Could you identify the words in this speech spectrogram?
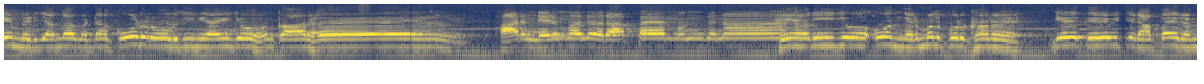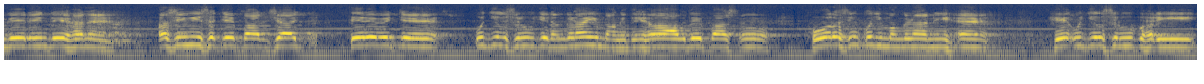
ਇਹ ਮਿਟ ਜਾਂਦਾ ਵੱਡਾ ਕੋੜ ਰੋਗ ਦੀ ਨਿਆਈ ਜੋ ਹੰਕਾਰ ਹੈ। ਹਰ ਨਿਰਮਲ ਰਾਪੈ ਮੰਗਨਾ। ਹੇ ਹਰੀ ਜੋ ਉਹ ਨਿਰਮਲ ਪੁਰਖ ਹਨ, ਜਿਹੜੇ ਤੇਰੇ ਵਿੱਚ ਰਾਪੇ ਰੰਗੇ ਰਹਿੰਦੇ ਹਨ। ਅਸੀਂ ਵੀ ਸੱਚੇ ਪਾਤਸ਼ਾਹ ਤੇਰੇ ਵਿੱਚ ਉਜਲ ਸਰੂਪ ਚ ਰੰਗਣਾ ਹੀ ਮੰਗਦੇ ਹਾਂ ਆਪਦੇ ਪਾਸੋਂ। ਹੋਰ ਅਸੀਂ ਕੁਝ ਮੰਗਣਾ ਨਹੀਂ ਹੈ। ਹੇ ਉਜਲ ਸਰੂਪ ਹਰੀ,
